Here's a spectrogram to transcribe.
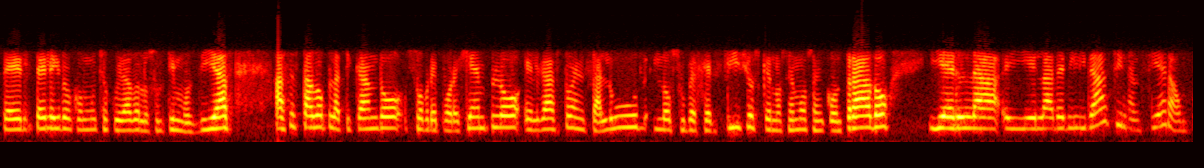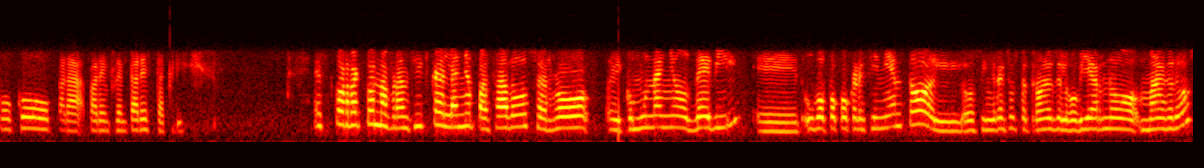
te, he leído con mucho cuidado los últimos días. Has estado platicando sobre, por ejemplo, el gasto en salud, los subejercicios que nos hemos encontrado y, el, la, y la debilidad financiera un poco para, para enfrentar esta crisis. Es correcto, Ana Francisca, el año pasado cerró eh, como un año débil, eh, hubo poco crecimiento, los ingresos petroleros del gobierno magros,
